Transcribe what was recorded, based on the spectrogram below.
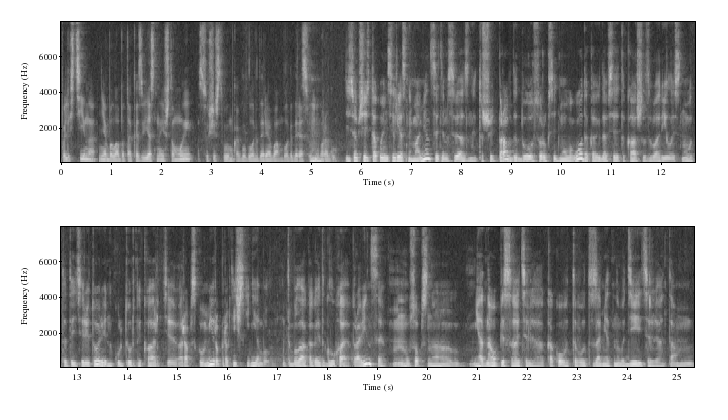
Палестина не была бы так известна, и что мы существуем как бы благодаря вам, благодаря своему врагу. Здесь вообще есть такой интересный момент с этим связанный. То, что ведь правда, до 47 года, когда вся эта каша заварилась, ну вот этой территории на культурной карте арабского мира практически не было. Это была какая-то глухая провинция. Ну, собственно, ни одного писателя, какого-то вот заметного деятеля там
